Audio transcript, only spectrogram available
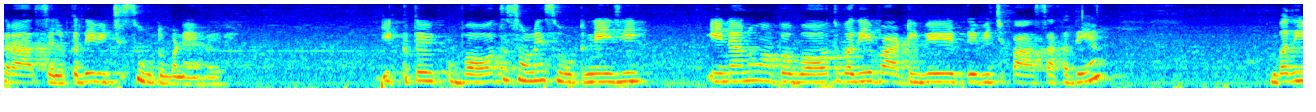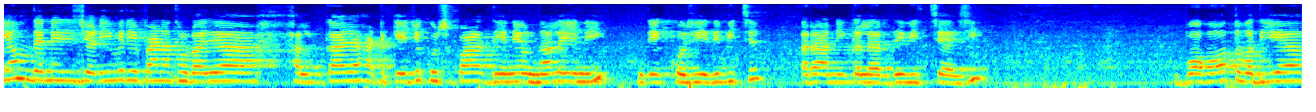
ਗਰਾਸ ਸਿਲਕ ਦੇ ਵਿੱਚ ਸੂਟ ਬਣਿਆ ਹੋਇਆ। ਇੱਕ ਤੋਂ ਇੱਕ ਬਹੁਤ ਸੋਹਣੇ ਸੂਟ ਨੇ ਜੀ। ਇਹਨਾਂ ਨੂੰ ਆਪਾਂ ਬਹੁਤ ਵਧੀਆ ਪਾਰਟੀ ਵੇਅਰ ਦੇ ਵਿੱਚ ਪਾ ਸਕਦੇ ਹਾਂ। ਵਧੀਆ ਹੁੰਦੇ ਨੇ ਜੀ, ਜਿਹੜੀ ਮੇਰੀ ਭੈਣਾਂ ਥੋੜ੍ਹਾ ਜਿਹਾ ਹਲਕਾ ਜਿਹਾ ਹਟਕੇ ਕੇ ਕੁਛ ਭਾਲਦੀਆਂ ਨੇ ਉਹਨਾਂ ਲਈ ਨਹੀਂ। ਦੇਖੋ ਜੀ ਇਹਦੇ ਵਿੱਚ, ਰਾਣੀ ਕਲਰ ਦੇ ਵਿੱਚ ਹੈ ਜੀ। ਬਹੁਤ ਵਧੀਆ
